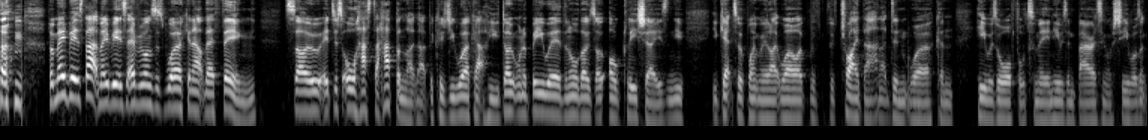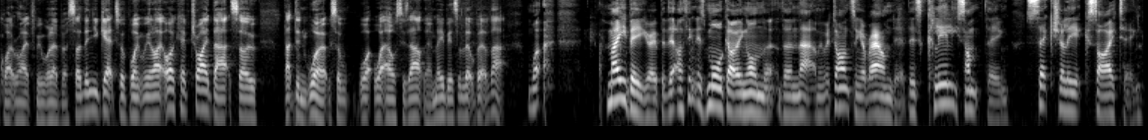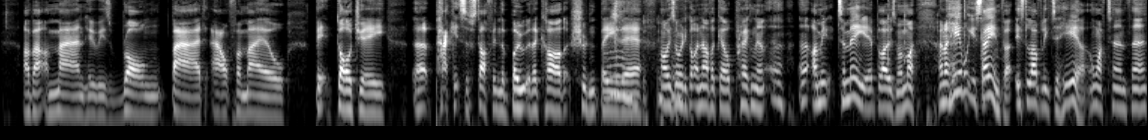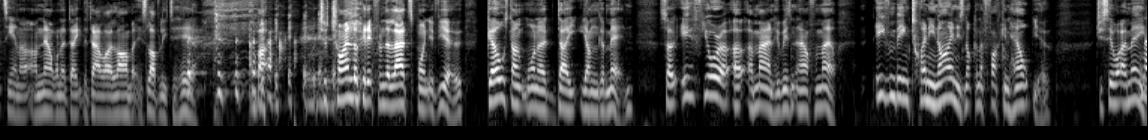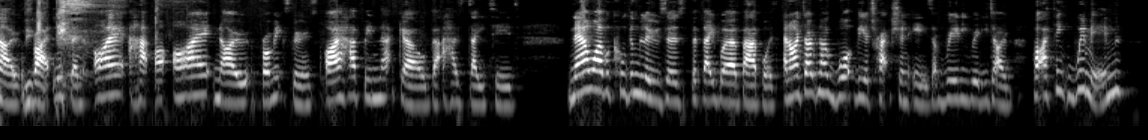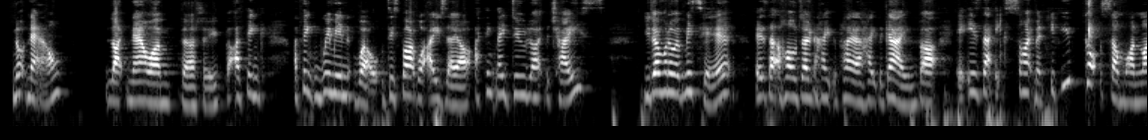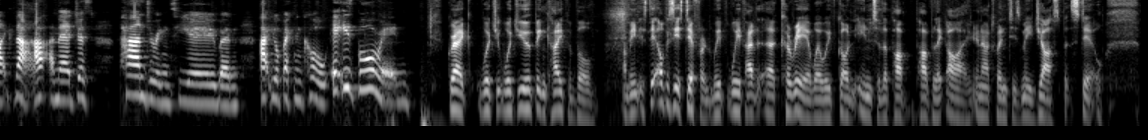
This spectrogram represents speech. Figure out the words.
um, but maybe it's that. Maybe it's everyone's just working out their thing. So it just all has to happen like that because you work out who you don't want to be with and all those old cliches, and you, you get to a point where you're like, well, we've, we've tried that and that didn't work, and he was awful to me, and he was embarrassing, or she wasn't quite right for me, whatever. So then you get to a point where you're like, oh, okay, I've tried that, so that didn't work. So what what else is out there? Maybe it's a little bit of that. Well, maybe, but I think there's more going on than that. I mean, we're dancing around it. There's clearly something sexually exciting about a man who is wrong, bad, alpha male, bit dodgy, uh, packets of stuff in the boot of the car that shouldn't be there. Oh, he's already got another girl pregnant. Uh, uh, I mean, to me, it blows my mind. And I hear what you're saying, but it's lovely to hear. Oh, I've turned 30 and I, I now want to date the Dalai Lama. It's lovely to hear. but to try and look at it from the lad's point of view, girls don't want to date younger men. So if you're a, a, a man who isn't an alpha male, even being 29 is not going to fucking help you. Do you see what I mean? No, The- right. Listen, I ha- I I know from experience. I have been that girl that has dated. Now I would call them losers, but they were bad boys, and I don't know what the attraction is. I really, really don't. But I think women, not now, like now I'm 30, but I think I think women, well, despite what age they are, I think they do like the chase. You don't want to admit it. It's that whole don't hate the player, hate the game, but it is that excitement. If you've got someone like that and they're just pandering to you and at your beck and call, it is boring. Greg, would you would you have been capable? I mean, it's di- obviously it's different. We've we've had a career where we've gone into the pub, public eye in our twenties. Me just, but still.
